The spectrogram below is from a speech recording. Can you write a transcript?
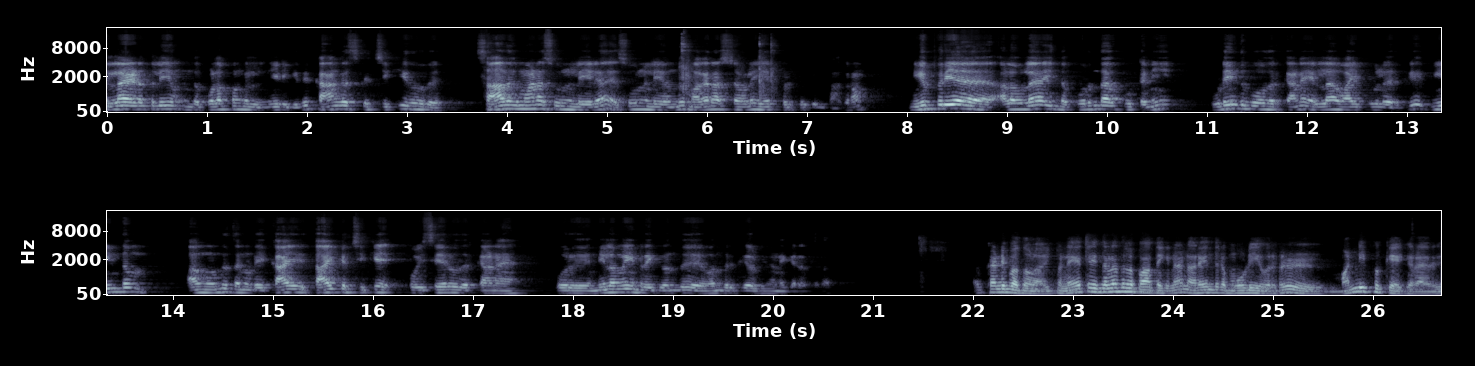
எல்லா இடத்துலயும் இந்த குழப்பங்கள் நீடிக்குது காங்கிரஸ் கட்சிக்கு இது ஒரு சாதகமான சூழ்நிலையில சூழ்நிலையை வந்து மகாராஷ்டிராவுல ஏற்படுத்தியிருக்குன்னு பார்க்குறோம். மிகப்பெரிய அளவுல இந்த பொருந்தா கூட்டணி உடைந்து போவதற்கான எல்லா வாய்ப்புகளும் இருக்கு. மீண்டும் அவங்க வந்து தன்னுடைய காய் தாய் கட்சிக்கே போய் சேருவதற்கான ஒரு நிலைமை இன்றைக்கு வந்து வந்திருக்கு அப்படின்னு நினைக்கிறேன் கண்டிப்பா தோழா இப்ப நேற்றைய தினத்துல பார்த்தீங்கன்னா, நரேந்திர மோடி அவர்கள் மன்னிப்பு கேட்கிறாரு.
